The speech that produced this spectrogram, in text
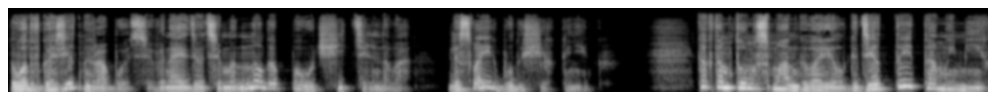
то вот в газетной работе вы найдете много поучительного для своих будущих книг. Как там Томас Ман говорил, где ты, там и мир.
